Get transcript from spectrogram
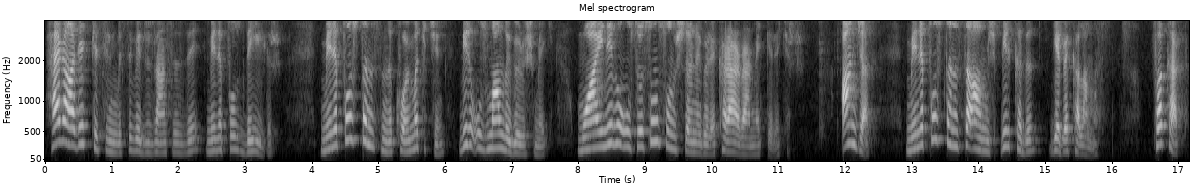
her adet kesilmesi ve düzensizliği menopoz değildir. Menopoz tanısını koymak için bir uzmanla görüşmek, muayene ve ultrason sonuçlarına göre karar vermek gerekir. Ancak menopoz tanısı almış bir kadın gebe kalamaz. Fakat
